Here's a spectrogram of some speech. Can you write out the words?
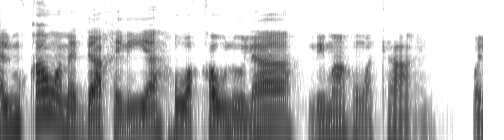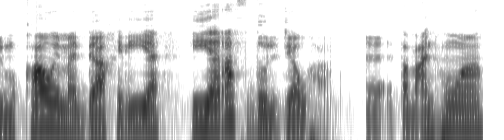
المقاومة الداخلية هو قول لا لما هو كائن والمقاومة الداخلية هي رفض الجوهر. طبعا هو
